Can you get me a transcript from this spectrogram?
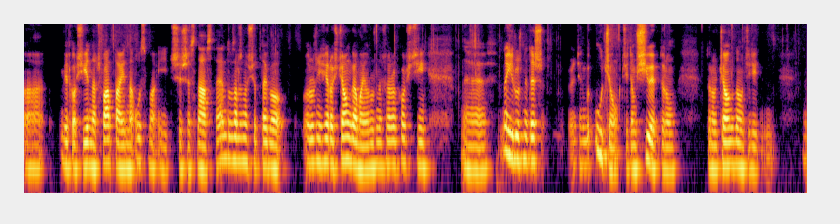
e, wielkości 1 czwarta, 1 ósma i 3 szesnaste. To w zależności od tego różnie się rozciąga, mają różne szerokości, e, no i różny też jakby uciąg, czyli tą siłę, którą, którą ciągną, czyli e,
